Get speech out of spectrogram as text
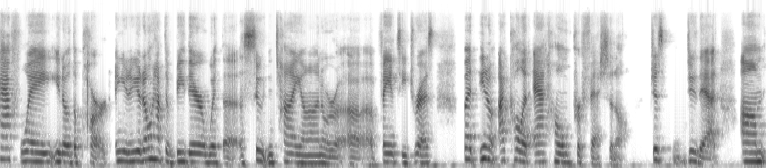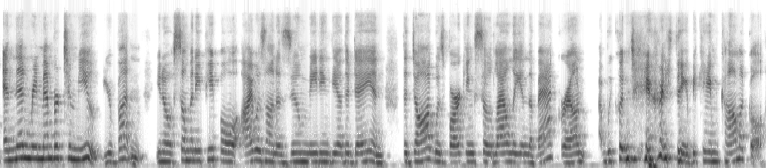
halfway you know the part. And you know you don't have to be there with a, a suit and tie on or a, a fancy dress but you know i call it at home professional. Just do that um, and then remember to mute your button. You know so many people i was on a zoom meeting the other day and the dog was barking so loudly in the background we couldn't hear anything. It became comical.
